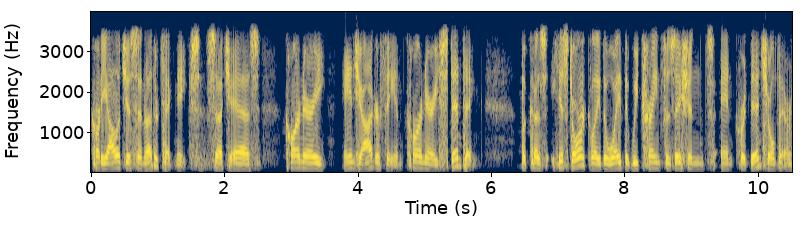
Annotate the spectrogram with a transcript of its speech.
cardiologists in other techniques, such as coronary angiography and coronary stenting. Because historically, the way that we trained physicians and credentialed or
